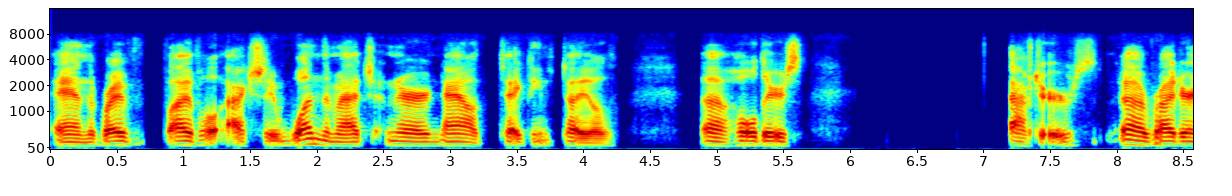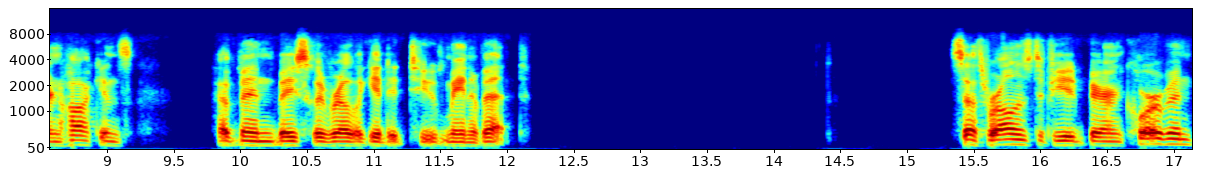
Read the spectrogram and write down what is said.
and the Revival actually won the match and are now tag team title uh, holders after uh, Ryder and Hawkins have been basically relegated to main event. Seth Rollins defeated Baron Corbin.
